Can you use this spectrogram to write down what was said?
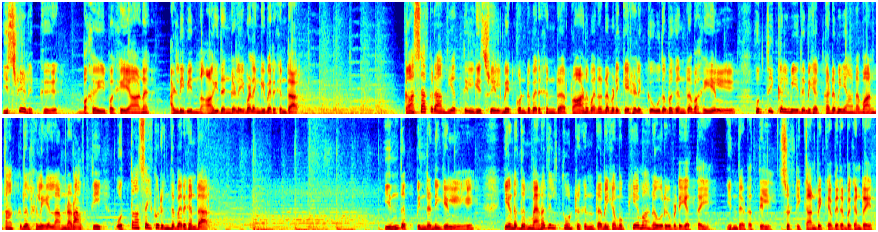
இஸ்ரேலுக்கு வகை வகையான அழிவின் ஆயுதங்களை வழங்கி வருகின்றார். காசா பிராந்தியத்தில் இஸ்ரேல் மேற்கொண்டு வருகின்ற ராணுவ நடவடிக்கைகளுக்கு உதவுகின்ற வகையில் ஹுத்திக்கள் மீது மிக கடுமையான வான் தாக்குதல்களை எல்லாம் நடாத்தி ஒத்தாசை புரிந்து வருகின்றார். இந்த பின்னணியில் எனது மனதில் தோன்றுகின்ற மிக முக்கியமான ஒரு விடயத்தை இந்த இடத்தில் சுட்டி காண்பிக்க விரும்புகின்றேன்.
